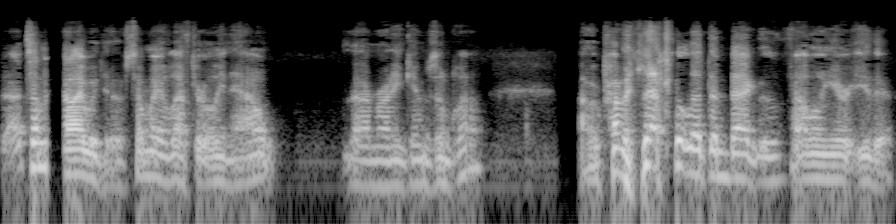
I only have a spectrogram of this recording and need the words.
That's something I would do. If somebody left early now that I'm running Camp Simcha, I would probably not let them back the following year either.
